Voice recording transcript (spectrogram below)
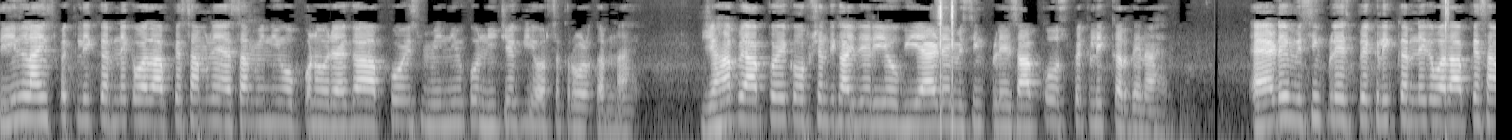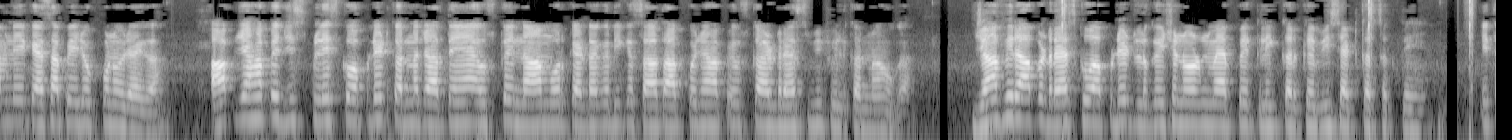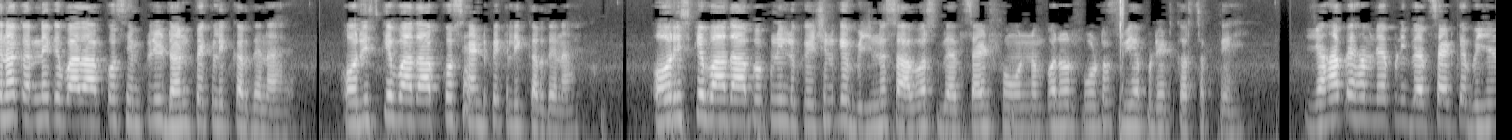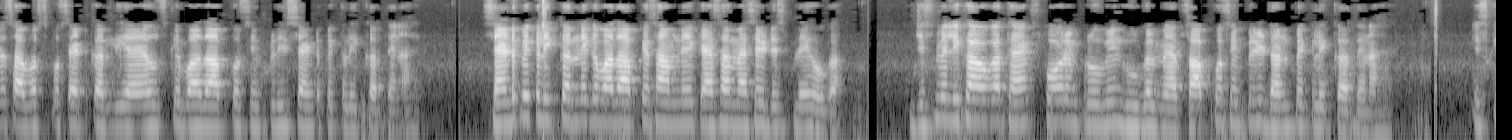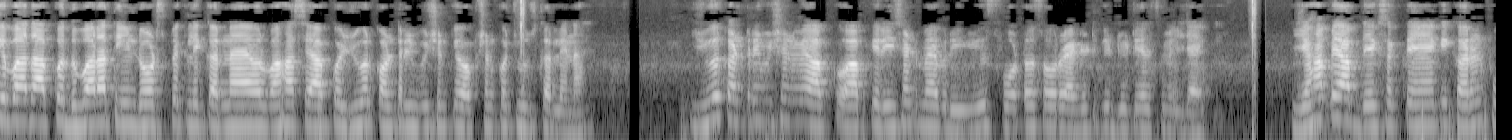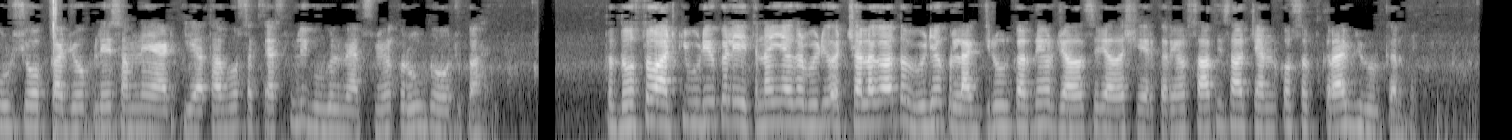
तीन लाइंस पे क्लिक करने के बाद आपके सामने ऐसा मीन्यू ओपन हो जाएगा। आपको इस मीन्यू को नीचे की ओर स्क्रॉल करना है। यहाँ पे आपको एक ऑप्शन दिखाई दे रही होगी एड ए मिसिंग प्लेस आपको उस पर क्लिक कर देना है। एड ए मिसिंग प्लेस पे क्लिक करने के बाद आपके सामने एक ऐसा पेज ओपन हो जाएगा। आप जहाँ पे जिस प्लेस को अपडेट करना चाहते हैं, उसके नाम और कैटेगरी के साथ आपको जहाँ पे उसका एड्रेस भी फिल करना होगा। जहाँ फिर आप एड्रेस को अपडेट लोकेशन और मैप पे क्लिक करके भी सेट कर सकते हैं। इतना करने के बाद आपको सिंपली डन पे क्लिक कर देना है। और इसके बाद आपको सेंड पे क्लिक कर देना है। और इसके बाद आप अपनी लोकेशन के business hours website phone number और फ़ोटोज़ भी अपडेट कर सकते हैं। यहाँ पे हमने अपनी वेबसाइट के बिज़नेस आवर्स को सेट कर लिया है। उसके बाद आपको सिंपली सेंड पे क्लिक कर देना है। सेंड पे क्लिक करने के बाद आपके सामने एक ऐसा मैसेज डिस्प्ले होगा, जिसमें लिखा होगा thanks for improving Google maps आपको सिंपली डन पे क्लिक कर देना है। इसके बाद आपको दोबारा तीन डॉट्स पे क्लिक करना है और वहाँ से आपको यूर कंट्रीब्यूशन के ऑप्शन को चूज़ कर लेना है। यूर कंट्रीब्यूशन में आपको आपके रिसेंट मैप रिव्यूज़ फ़ोटोज़ और एडिट की डिटेल्स मिल जाएगी। यहाँ पे आप देख सकते हैं कि करंट फ़ूड शॉप का जो प्लेस हमने ऐड किया था, वो सक्सेसफुली गूगल मैप्स में अप्रूव्ड हो चुका है। तो दोस्तों, आज की वीडियो के लिए इतना ही। अगर वीडियो अच्छा लगा तो वीडियो को लाइक ज़रूर कर दें और ज़्यादा से ज़्यादा शेयर करें और साथ ही साथ चैनल को सब्सक्राइब ज़रूर कर दें।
